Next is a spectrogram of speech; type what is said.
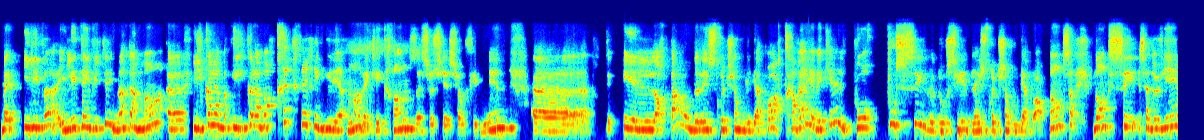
ben, il y va, il est invité. Notamment, euh, il, collabore, il collabore très, très régulièrement avec les grandes associations féminines. Euh, il leur parle de l'instruction obligatoire, travaille avec elles pour pousser le dossier de l'instruction obligatoire. Donc, ça, donc ça devient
